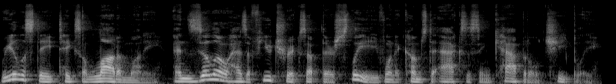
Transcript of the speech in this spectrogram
Real estate takes a lot of money, and Zillow has a few tricks up their sleeve when it comes to accessing capital cheaply.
